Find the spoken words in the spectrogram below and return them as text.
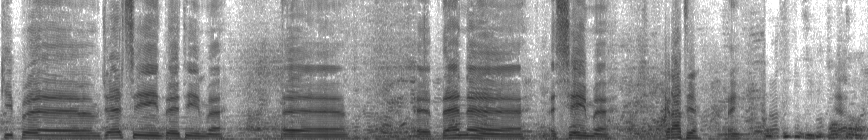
keep uh, jersey in the team. Uh, uh, then uh, same. Grazie. Yeah.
